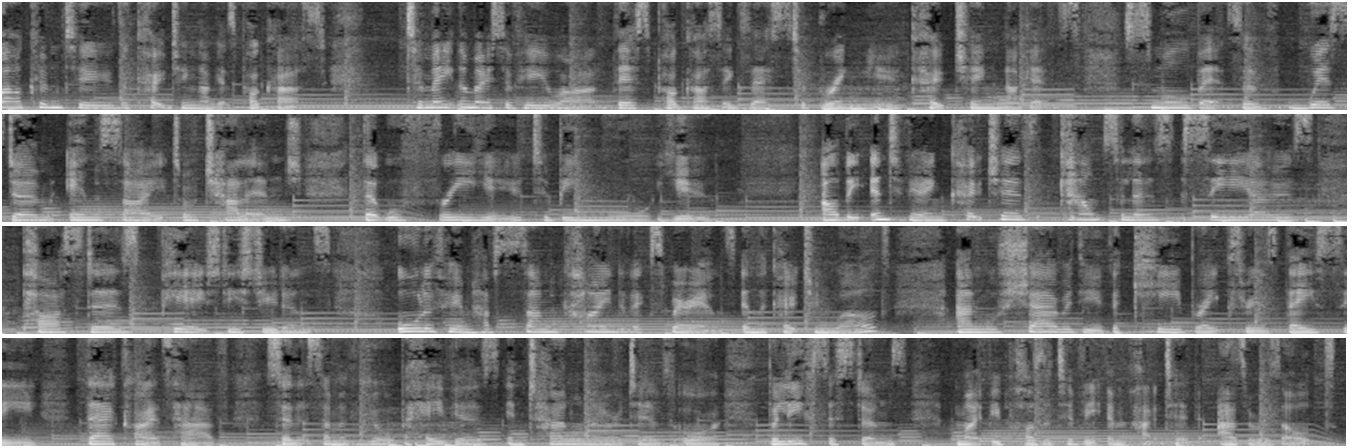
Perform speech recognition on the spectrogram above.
Welcome to the Coaching Nuggets podcast. To make the most of who you are, this podcast exists to bring you coaching nuggets, small bits of wisdom, insight, or challenge that will free you to be more you. I'll be interviewing coaches, counselors, CEOs, pastors, PhD students all of whom have some kind of experience in the coaching world and will share with you the key breakthroughs they see their clients have so that some of your behaviors, internal narratives, or belief systems might be positively impacted as a result.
